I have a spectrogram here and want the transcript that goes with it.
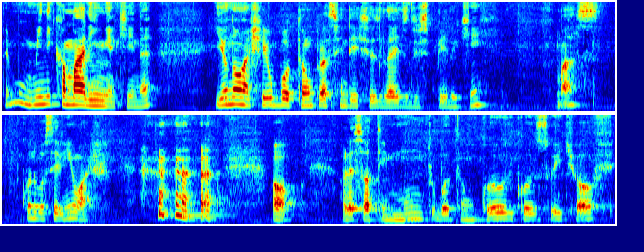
Tem um mini camarim aqui, né? E eu não achei o botão para acender esses LEDs do espelho aqui. Mas, quando você vir, eu acho. Ó, olha só, tem muito botão close, close switch off,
